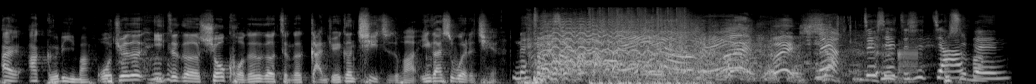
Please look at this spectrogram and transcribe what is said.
爱阿格丽吗？我觉得以这个修口的这个整个感觉跟气质的话，应该是为了钱。没有，没有，没有，这些只是加分，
